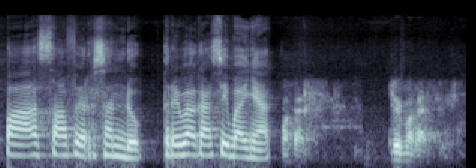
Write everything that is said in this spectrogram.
Pak Safir Senduk. Terima kasih banyak. Terima kasih.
